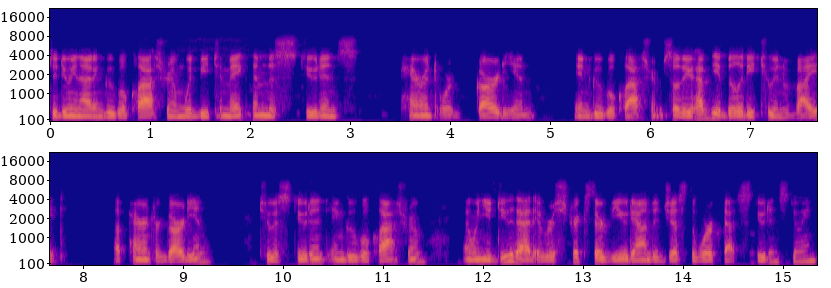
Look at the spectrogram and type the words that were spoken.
to doing that in Google Classroom would be to make them the student's parent or guardian in Google Classroom. So you have the ability to invite a parent or guardian to a student in Google Classroom. And when you do that, it restricts their view down to just the work that student's doing.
